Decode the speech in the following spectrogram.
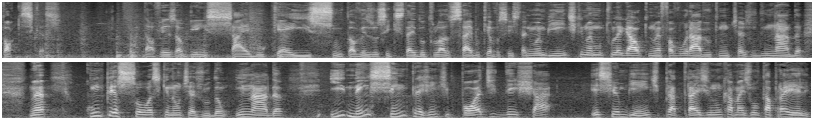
tóxicas. Talvez alguém saiba o que é isso. Talvez você que está aí do outro lado saiba o que é você estar em um ambiente que não é muito legal, que não é favorável, que não te ajuda em nada, não é? Com pessoas que não te ajudam em nada. E nem sempre a gente pode deixar esse ambiente para trás e nunca mais voltar para ele.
